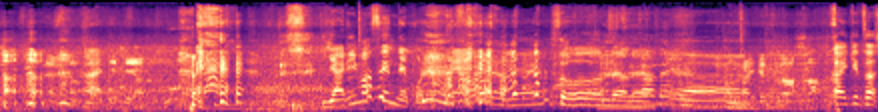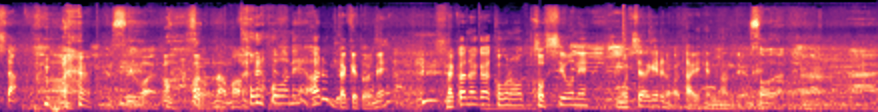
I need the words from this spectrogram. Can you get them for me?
はい。やりませんねこれ。ね。そうなんだよね。解決はした。解決はした。すごい。そう。なまあ方法はねあるんだけどね。なかなかこの腰をね持ち上げるのが大変なんだよね。そうだね。は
